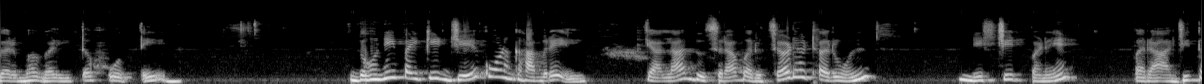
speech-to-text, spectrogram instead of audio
गर्भगळीत होते. दोन्हीपैकी जे कोण घाबरेल त्याला दुसरा वरचढ ठरून निश्चितपणे पराजित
